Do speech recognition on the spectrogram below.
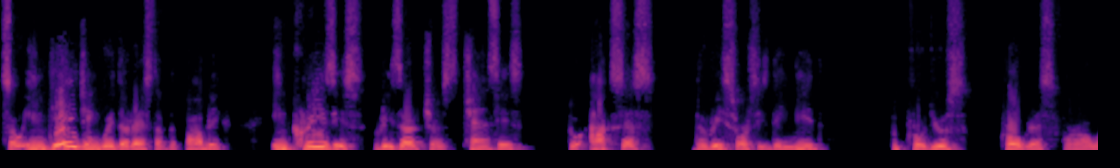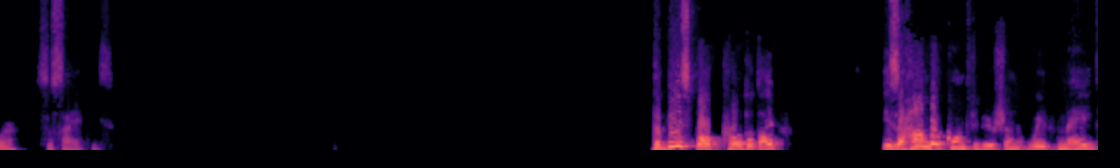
So engaging with the rest of the public increases researchers' chances to access the resources they need to produce progress for our societies. The bespoke prototype is a humble contribution we've made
